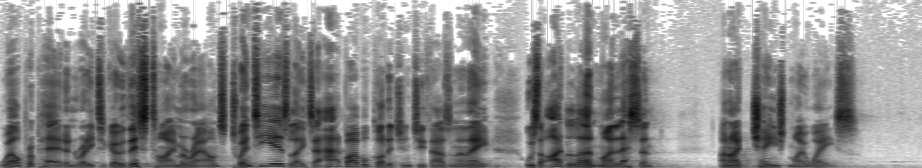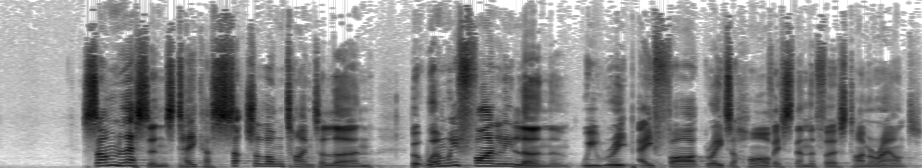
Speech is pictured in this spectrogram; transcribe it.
well prepared and ready to go this time around, 20 years later, at Bible College in 2008, was that I'd learned my lesson and I'd changed my ways. Some lessons take us such a long time to learn but when we finally learn them, we reap a far greater harvest than the first time around.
